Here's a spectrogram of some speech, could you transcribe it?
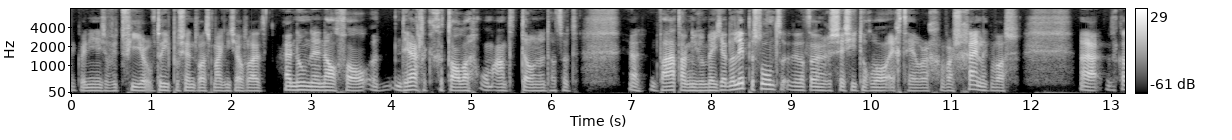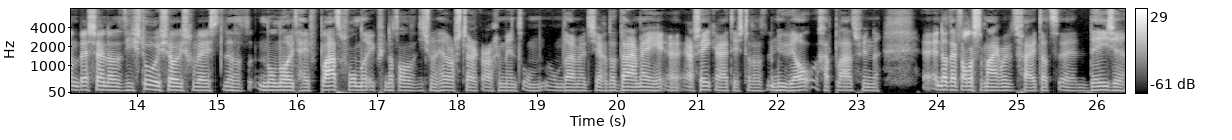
ik weet niet eens of het 4 of 3 procent was, maakt niet zoveel uit. Hij noemde in elk geval eh, dergelijke getallen om aan te tonen dat het, ja, water nu een beetje aan de lippen stond. Dat een recessie toch wel echt heel erg waarschijnlijk was. Nou ja, het kan best zijn dat het historisch zo is geweest dat het nog nooit heeft plaatsgevonden. Ik vind dat altijd niet zo'n heel erg sterk argument om, om daarmee te zeggen dat daarmee uh, er zekerheid is dat het nu wel gaat plaatsvinden. Uh, en dat heeft alles te maken met het feit dat uh, deze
